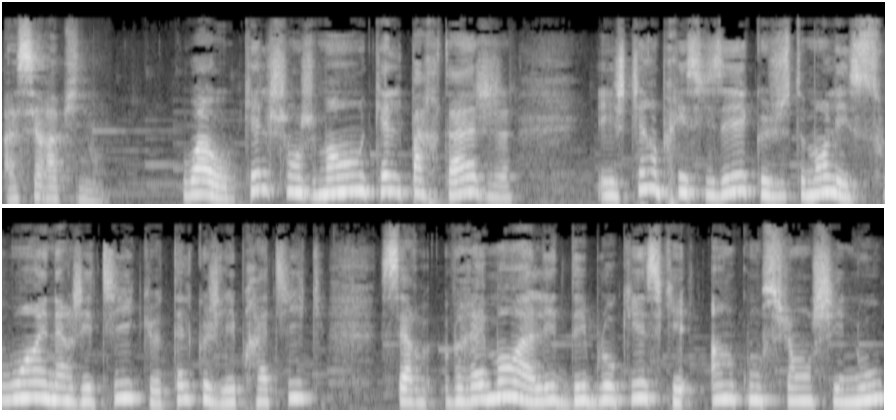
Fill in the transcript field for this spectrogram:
assez rapidement. Waouh, quel changement, quel partage et je tiens à préciser que justement les soins énergétiques tels que je les pratique servent vraiment à aller débloquer ce qui est inconscient chez nous,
